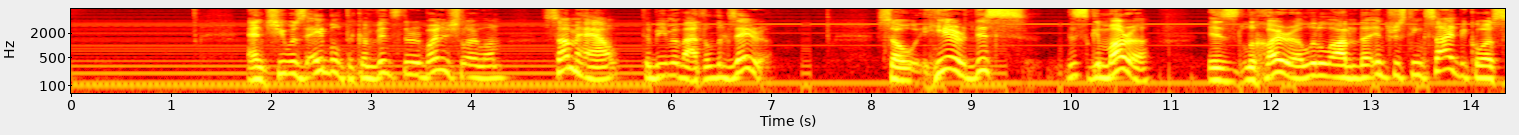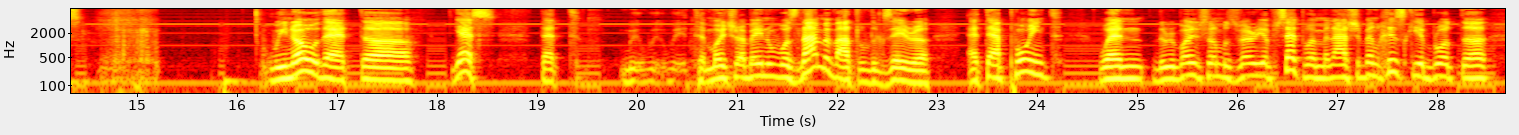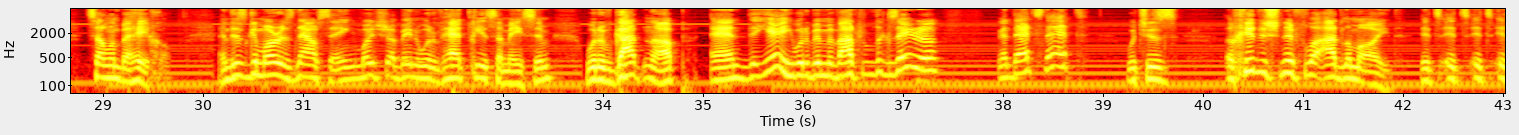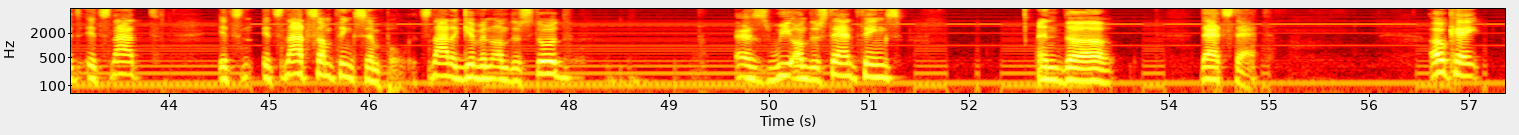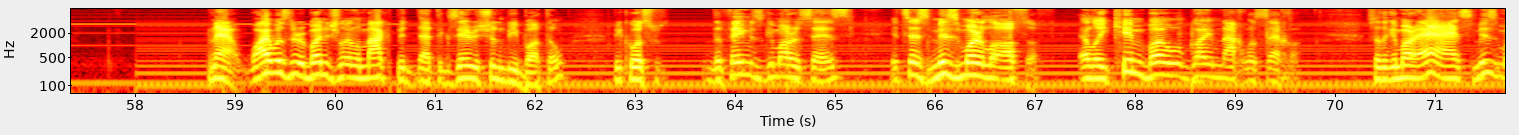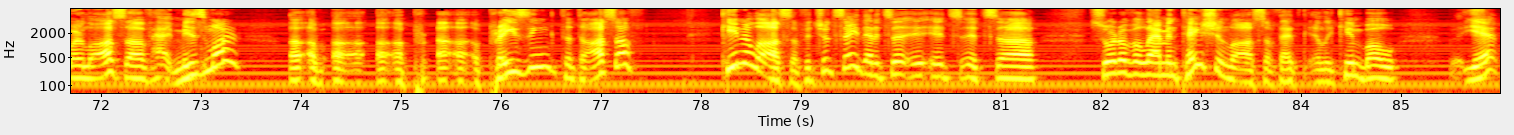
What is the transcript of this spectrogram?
and she was able to convince the Rebbeinu Shalom somehow to be mevatel the gzeira. So here, this this Gemara is l'chayra a little on the interesting side because we know that uh, yes, that we, we, Moshe Rabbeinu was not mevatel gzeira at that point when the Rebbeinu Shalom was very upset when Menashe ben Chizkiah brought the Tzelem Behechel. And this Gemara is now saying Moshe Rabbeinu would have had Trias Amesim, would have gotten up, and yeah, he would have been mevatel gzeira, and that's that, which is a chiddush nifla ad. It's it's it's it's it's not it's it's not something simple. It's not a given understood as we understand things, and uh, that's that. Okay. Now, why was the Rebbeinu Shalom that the Xeris shouldn't be bottle? Because the famous Gemara says, it says, Mizmor la'asaf, Eloikim bo goim nachlasecha. So the Gemara asks, Mizmor la'asav, Mizmor? A, a, a, a, praising to, to Asaf? Kina la'asav. It should say that it's a, it's, it's, uh, sort of a lamentation loss of that Elikimbo. Yeah.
